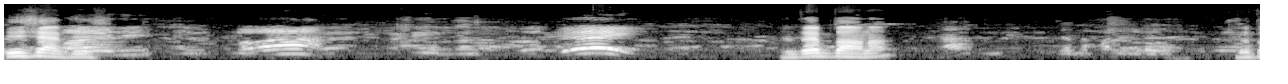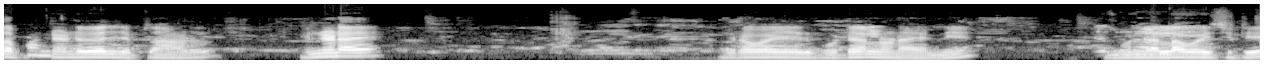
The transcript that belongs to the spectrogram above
తీసాను తీసి ఎంత చెప్తావునా జత పన్నెండు వేలు చెప్తున్నాడు. ఎన్ని ఉన్నాయి ఇరవై ఐదు పొట్టేళ్ళు ఉన్నాయి అన్ని మూడు నెలల వయసుటి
